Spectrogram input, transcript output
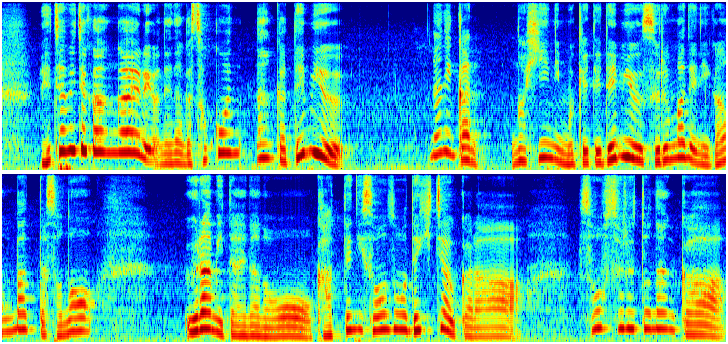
めちゃめちゃ考えるよね。なんかそこなんかデビュー何かの日に向けてデビューするまでに頑張ったその裏みたいなのを勝手に想像できちゃうからそうするとなんか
